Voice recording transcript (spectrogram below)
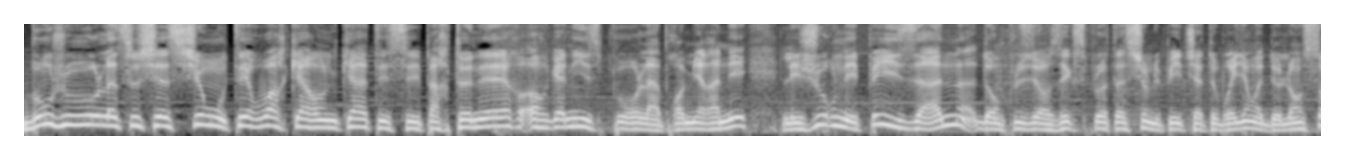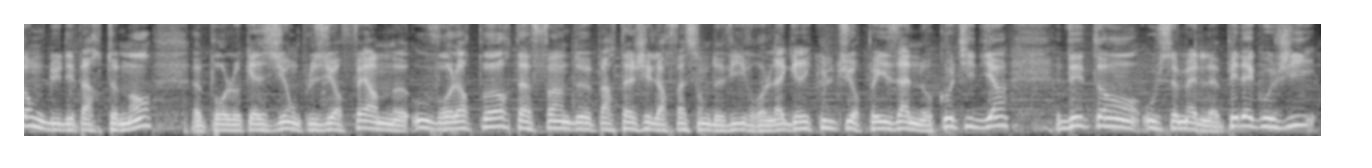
Bonjour, l'association Terroir 44 et ses partenaires organisent pour la première année les journées paysannes dans plusieurs exploitations du pays de Châteaubriand et de l'ensemble du département. Pour l'occasion, plusieurs fermes ouvrent leurs portes afin de partager leur façon de vivre l'agriculture paysanne au quotidien, des temps où se mêlent pédagogie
